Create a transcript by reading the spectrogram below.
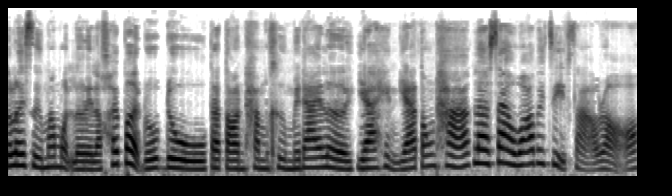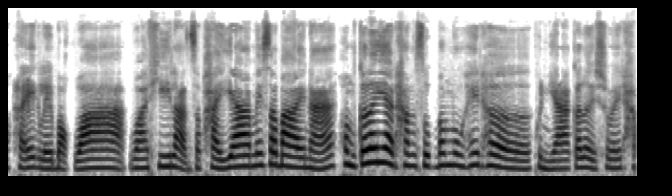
ก็เลยซื้อมาหมดเลยแล้วค่อยเปิดรูปดู แต่ตอนทำคือไม่ได้เลยยาเห็นยาต้องทัก แล้วแซวว่าเอาไปจีบสาวเหรอ พระเอกเลยบอกว่าว่าที่หลานสะพายย่าไม่สบายนะ ผมก็เลยอยากทำซุปบำรุงให้เธอ คุณย่าก็เลยช่วยท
